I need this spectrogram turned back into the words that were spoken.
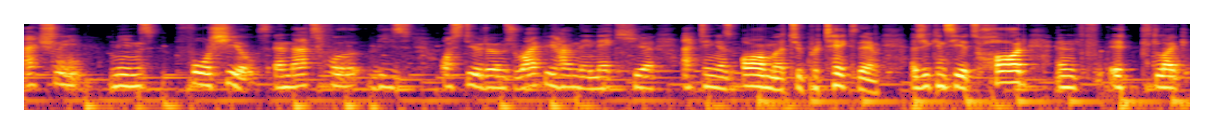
actually means four shields and that's for these osteoderms right behind their neck here acting as armor to protect them. As you can see it's hard and it, it like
